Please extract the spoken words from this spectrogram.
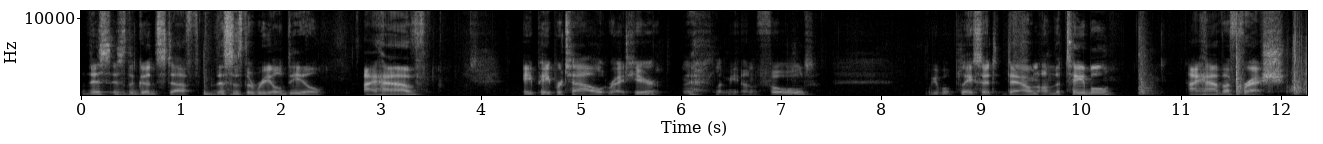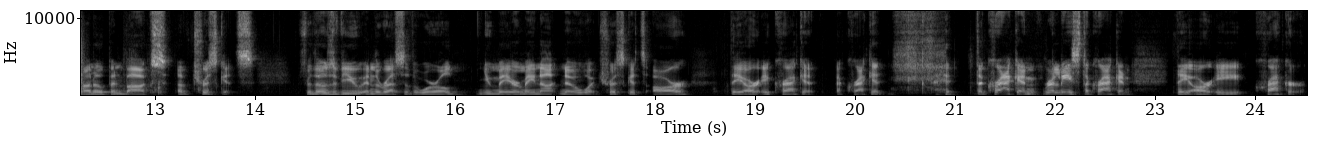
This is the good stuff. This is the real deal. I have a paper towel right here. Let me unfold. We will place it down on the table. I have a fresh, unopened box of Triscuits. For those of you in the rest of the world, you may or may not know what Triscuits are. They are a cracket. A cracket? the Kraken! Release the Kraken! They are a cracker.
